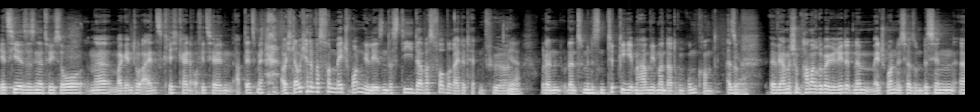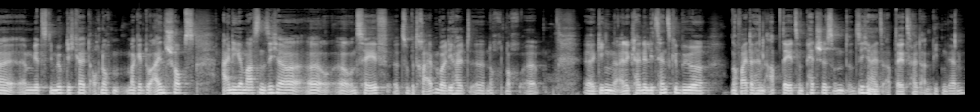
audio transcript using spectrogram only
Jetzt hier ist es natürlich so, ne, Magento 1 kriegt keine offiziellen Updates mehr. Aber ich glaube, ich hatte was von Mage One gelesen, dass die da was vorbereitet hätten für Ja. oder, oder zumindest einen Tipp gegeben haben, wie man da drum rumkommt. Also Ja. äh, wir haben ja schon ein paar Mal drüber geredet, ne? Mage One ist ja so ein bisschen äh, ähm, jetzt die Möglichkeit, auch noch Magento 1 Shops einigermaßen sicher äh, äh, und safe äh, zu betreiben, weil die halt äh, noch, noch äh, äh, gegen eine kleine Lizenzgebühr noch weiterhin Updates und Patches und, und Sicherheitsupdates halt anbieten werden.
